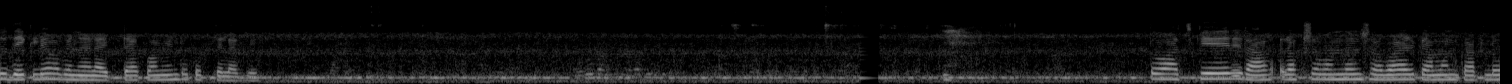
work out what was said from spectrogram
শুধু দেখলে হবে না লাইভটা কমেন্টও করতে লাগবে। তো আজকে রক্ষাবন্ধন সবার কেমন কাটলো?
